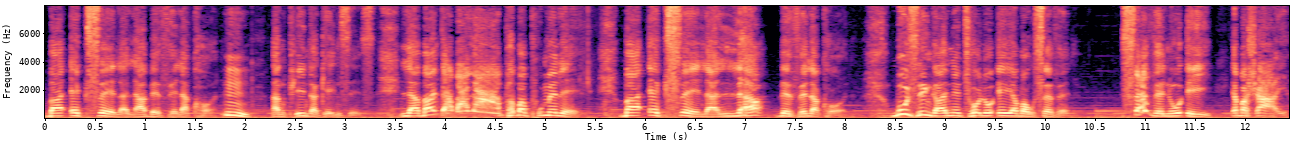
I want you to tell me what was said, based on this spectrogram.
ba excela la bevela khona. Angiphinda again sis. Labantu abalapha baphumelele. Ba excela la bevela khona. Buza ingane etholo A yaba u7 7 o A yabashaya.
